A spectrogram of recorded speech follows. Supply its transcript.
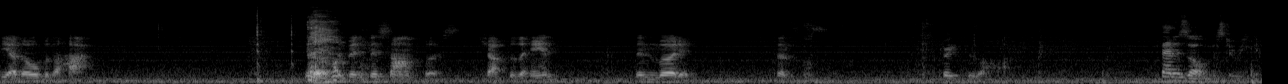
the other over the heart. He must have been disarmed first, shot through the hand, then murdered, senseless, straight through the heart. That is all, Mr. Regan.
